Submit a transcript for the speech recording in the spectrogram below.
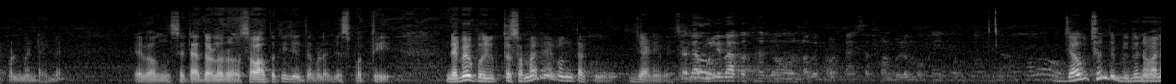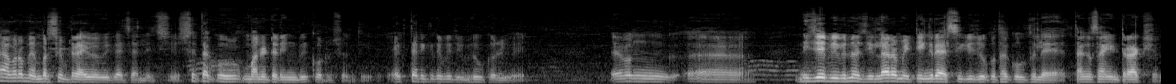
ଆପଏଣ୍ଟମେଣ୍ଟ ହେବେ এবং সেটা দলর সভাপতি যেতবে নিষ্পতি নেবে উপযুক্ত সময় এবং তাকে জাণবে যাচ্ছেন বিভিন্ন মানে আমার মেম্বরশিপ ড্রাইভ অবিকা চালছে সে তাকে মনিটরিং বি করছেন এক তারিখে বি রিভিউ করবে এবং নিজে বিভিন্ন জেলার মিটিংরে আসিকি যে কথা কৌলে তাঙ্ক সাথে ইন্টরাকশন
